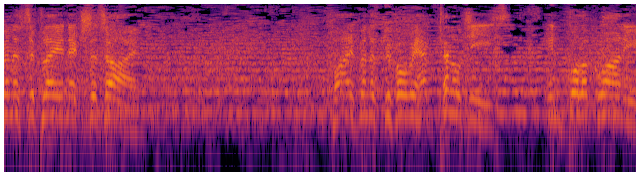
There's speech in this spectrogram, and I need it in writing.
minutes to play in extra time. Five minutes before we have penalties in Polokwane.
